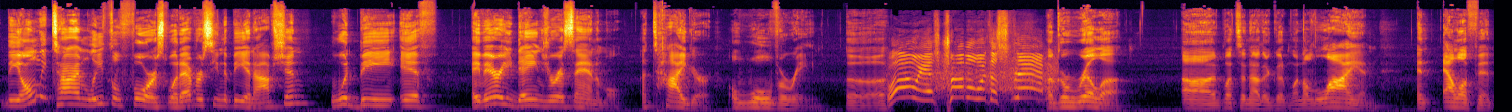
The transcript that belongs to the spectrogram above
the only time lethal force would ever seem to be an option would be if a very dangerous animal, a tiger, a wolverine, uh, Whoa, he has trouble with the snap. a gorilla, uh, what's another good one? A lion, an elephant,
